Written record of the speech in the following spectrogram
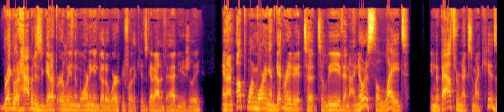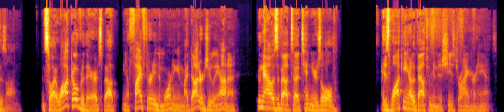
regular habit is to get up early in the morning and go to work before the kids get out of bed usually. And I'm up one morning, I'm getting ready to, to, to leave, and I notice the light in the bathroom next to my kids is on. And so I walk over there. It's about you know 5:30 in the morning, and my daughter Juliana, who now is about uh, 10 years old, is walking out of the bathroom and she's drying her hands.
